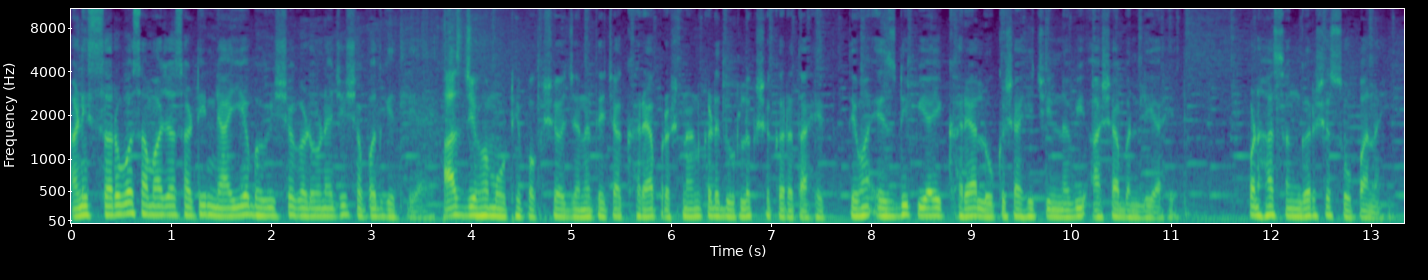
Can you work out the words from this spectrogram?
आणि सर्व समाजासाठी न्याय्य भविष्य घडवण्याची शपथ घेतली आहे. आज जेव्हा मोठे पक्ष जनतेच्या खऱ्या प्रश्नांकडे दुर्लक्ष करत आहेत तेव्हा एस डी पी आय खऱ्या लोकशाहीची नवी आशा बनली आहे. पण हा संघर्ष सोपा नाही.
